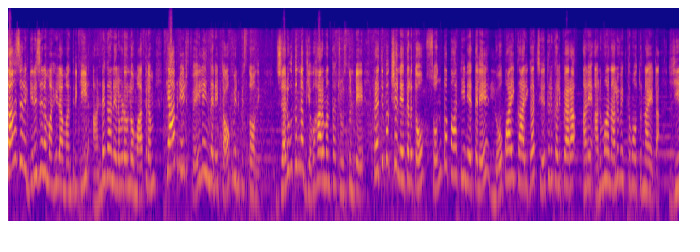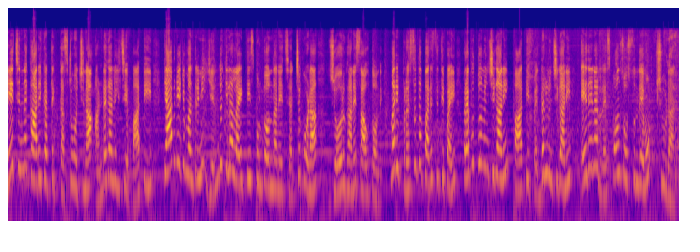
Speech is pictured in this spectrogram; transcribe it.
సహచర గిరిజన మహిళా మంత్రికి అండగా నిలవడంలో మాత్రం కేబినెట్ ఫెయిల్ అయిందనే టాక్ వినిపిస్తోంది. జరుగుతున్న వ్యవహారమంతా చూస్తుంటే ప్రతిపక్ష నేతలతో సొంత పార్టీ నేతలే లోపాయికారిగా చేతులు కలిపారా అనే అనుమానాలు వ్యక్తమవుతున్నాయట. ఏ చిన్న కార్యకర్తకి కష్టం వచ్చినా అండగా నిలిచే పార్టీ కేబినెట్ మంత్రిని ఎందుకిలా లైట్ తీసుకుంటోందనే చర్చ కూడా జోరుగానే సాగుతోంది. మరి ప్రస్తుత పరిస్థితిపై ప్రభుత్వం నుంచి గాని పార్టీ పెద్దల నుంచి గాని ఏదైనా రెస్పాన్స్ వస్తుందేమో చూడాలి.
